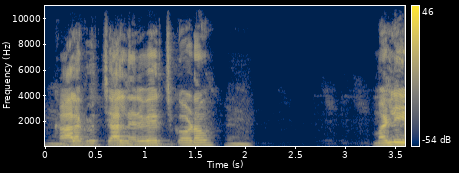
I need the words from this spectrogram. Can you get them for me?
కాలకృత్యాలు నెరవేర్చుకోవడం మళ్ళీ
